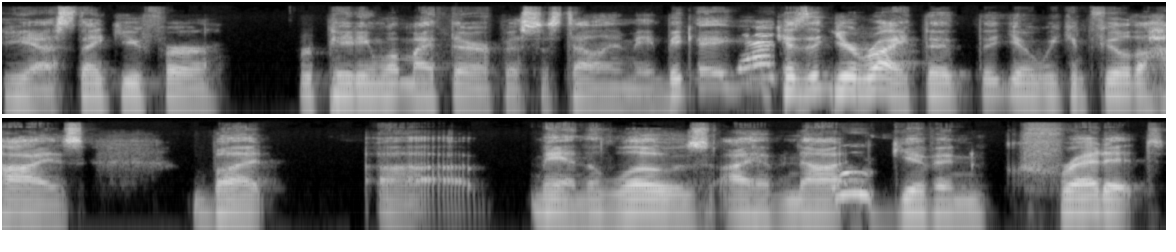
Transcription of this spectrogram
Yes. Thank you for repeating what my therapist is telling me because, yes. you're right that, you know, we can feel the highs, but, uh, man, the lows I have not Ooh. given credit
